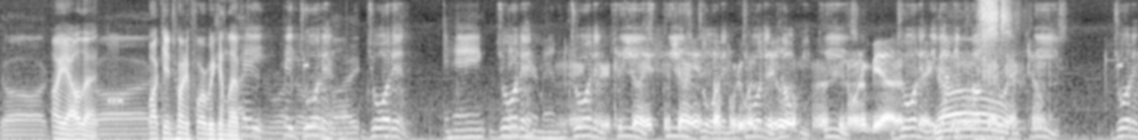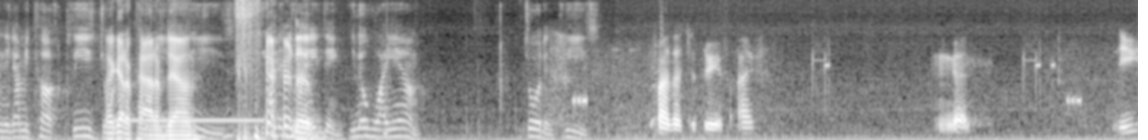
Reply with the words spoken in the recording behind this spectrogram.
Dog. Oh yeah, all that. dog. Walk in 24, we can live. Hey, hey, over Jordan. Jordan, Hank. Jordan, here. Jordan, please, please, Jordan, Jordan, help me, Uh, if you please. don't wanna be out of Jordan, they got me Yo. cuffed, please. Jordan, they got me cuffed, please, Jordan. I gotta pat him down. Please. I didn't do anything. You know who I am. Jordan, please. Five, that's a three, five. Good. Do you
